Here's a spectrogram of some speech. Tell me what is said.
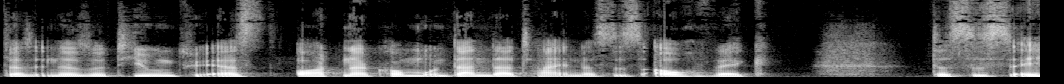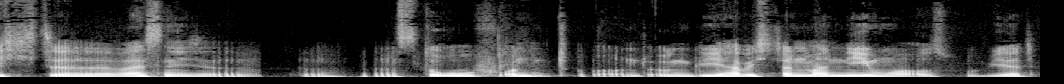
dass, in der Sortierung zuerst Ordner kommen und dann Dateien, das ist auch weg. Das ist echt, äh, weiß nicht, das ist doof. Und, und irgendwie habe ich dann mal Nemo ausprobiert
